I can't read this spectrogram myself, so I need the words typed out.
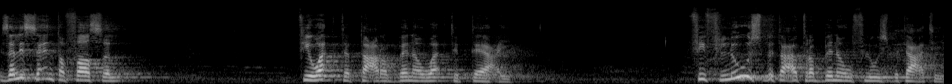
إذا لسه أنت فاصل في وقت بتاع ربنا ووقت بتاعي. في فلوس بتاعت ربنا وفلوس بتاعتي.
